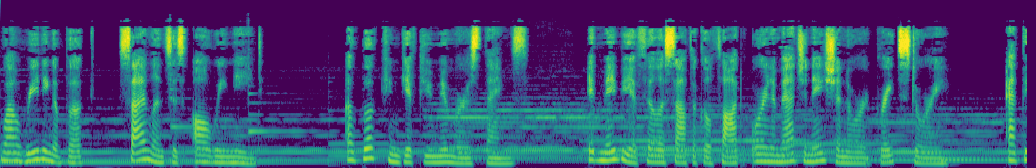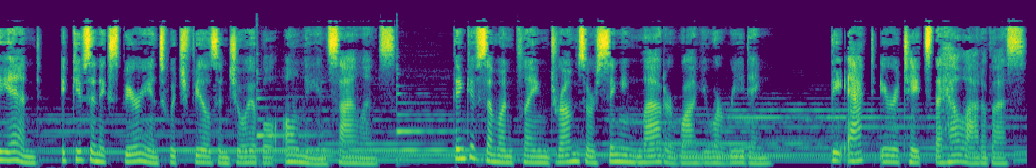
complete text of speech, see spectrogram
While reading a book, silence is all we need. A book can gift you numerous things. It may be a philosophical thought or an imagination or a great story. At the end, it gives an experience which feels enjoyable only in silence. Think of someone playing drums or singing louder while you are reading. The act irritates the hell out of us.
